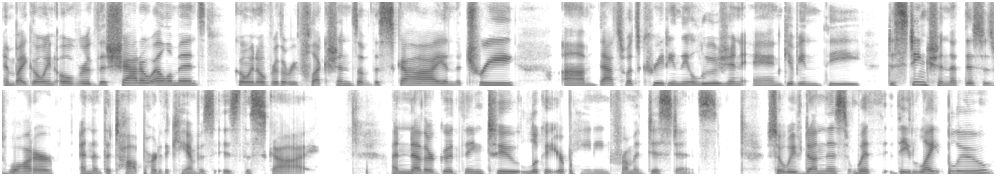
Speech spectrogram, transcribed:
And by going over the shadow elements, going over the reflections of the sky and the tree, um, that's what's creating the illusion and giving the distinction that this is water and that the top part of the canvas is the sky. Another good thing to look at your painting from a distance. So we've done this with the light blue.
